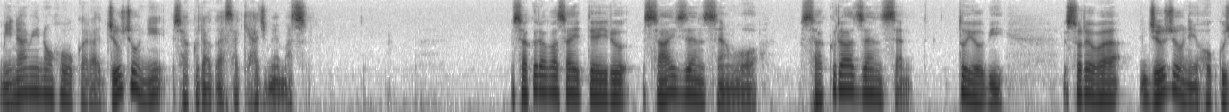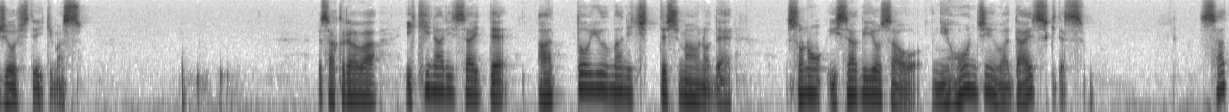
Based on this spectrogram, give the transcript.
南の方から徐々に桜が咲き始めます。桜が咲いている最前線を桜前線と呼びそれは徐々に北上していきます。桜はいきなり咲いてあっという間に散ってしまうのでその潔さを日本人は大好きです。さっ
